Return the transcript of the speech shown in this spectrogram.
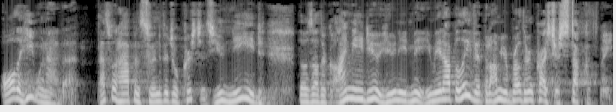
All the heat went out of that. That's what happens to individual Christians. You need those other, I need you, you need me. You may not believe it, but I'm your brother in Christ. You're stuck with me.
